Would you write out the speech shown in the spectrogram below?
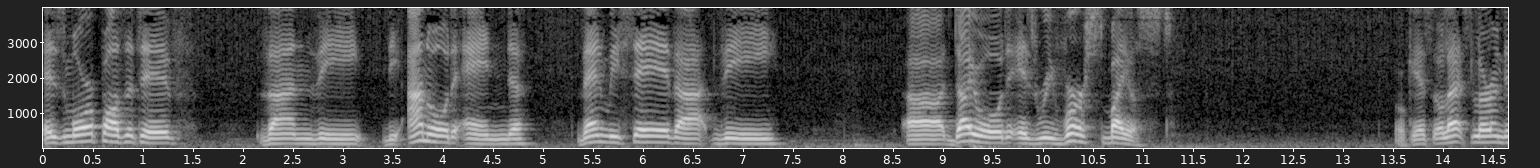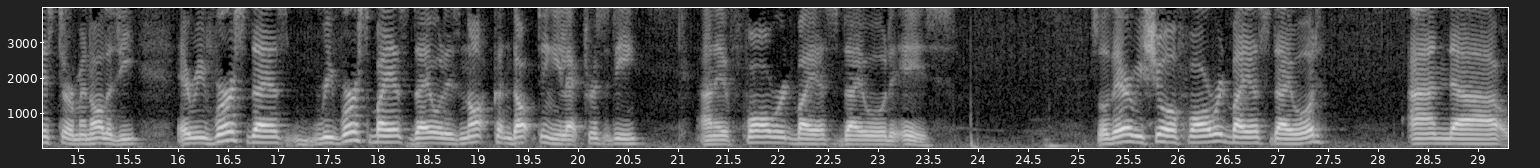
is more positive than the, the anode end, then we say that the uh, diode is reverse biased. Okay, so let's learn this terminology. A reverse bias, reverse bias diode is not conducting electricity, and a forward bias diode is. So there we show a forward bias diode, and uh,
